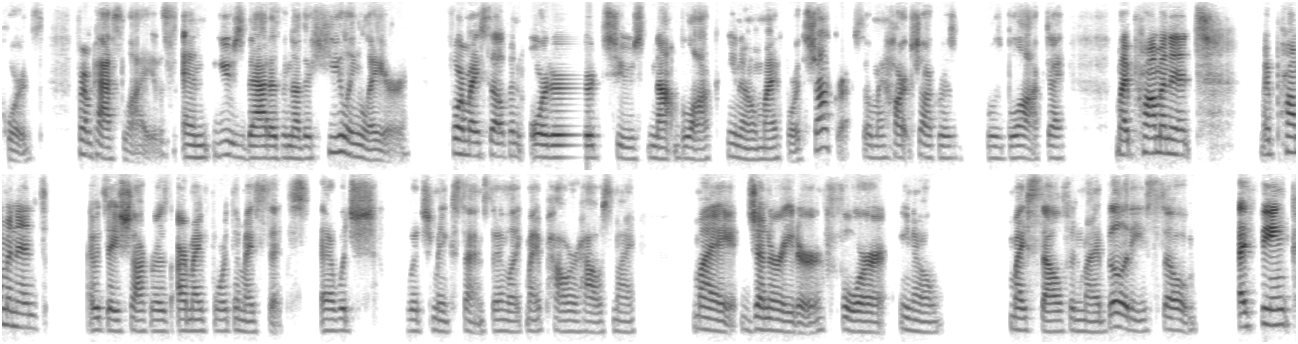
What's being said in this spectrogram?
cords from past lives and use that as another healing layer for myself in order to not block, you know, my fourth chakra. So my heart chakra was, was blocked. I, my prominent, my prominent, I would say chakras are my fourth and my sixth, uh, which which makes sense. They're like my powerhouse, my my generator for you know myself and my abilities. So I think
